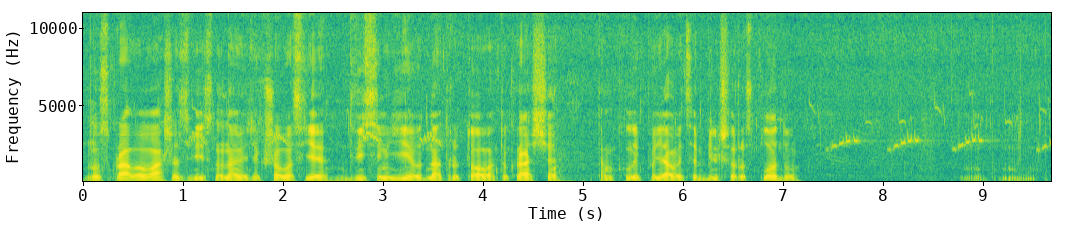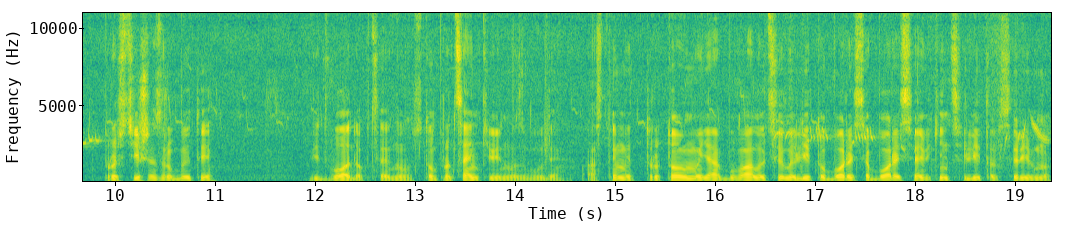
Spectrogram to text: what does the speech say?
Ну, справа ваша, звісно. Навіть якщо у вас є дві сім'ї, одна трутова, то краще, там, коли появиться більше розплоду, простіше зробити відводок. Це ну, 100% він у вас буде. А з тими трутовими я бувало ціле літо борюся, борюся, і в кінці літа все рівно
